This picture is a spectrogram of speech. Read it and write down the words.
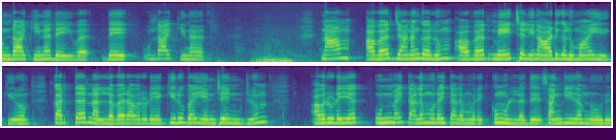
உண்டாக்கின தெய்வ தே உண்டாக்கினர் நாம் அவர் ஜனங்களும் அவர் மேய்ச்சலின் ஆடுகளுமாய் இருக்கிறோம் கர்த்தர் நல்லவர் அவருடைய கிருபை என்றென்றும் அவருடைய உண்மை தலைமுறை தலைமுறைக்கும் உள்ளது. சங்கீதம் நூறு.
